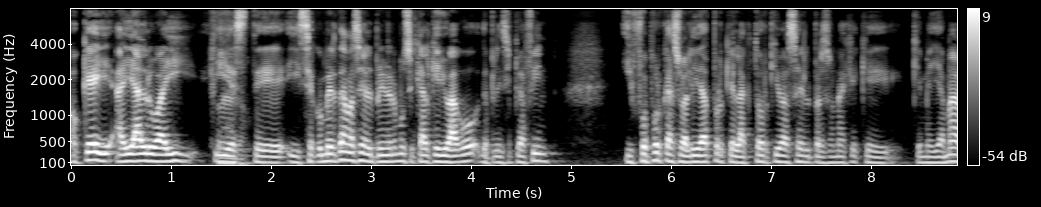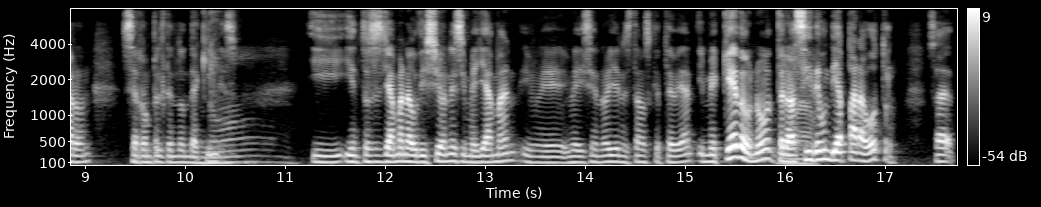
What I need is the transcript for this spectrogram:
ok, hay algo ahí y, este, y se convierte además en el primer musical que yo hago de principio a fin. Y fue por casualidad porque el actor que iba a ser el personaje que, me llamaron se rompe el tendón de Aquiles. Y, entonces llaman audiciones y me llaman y me, dicen, oye, necesitamos que te vean. Y me quedo, ¿no? Pero así de un día para otro. O sea,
